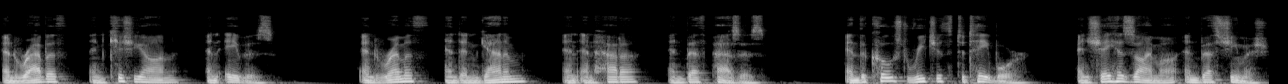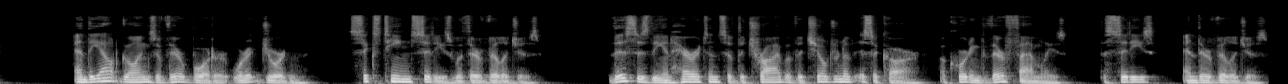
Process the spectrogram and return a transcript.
and Rabbith, and Kishion, and Abez, and Ramoth, and Engannim, and Enhaddah, and Bethpazzez. And the coast reacheth to Tabor, and Shahazimah, and Bethshemesh. And the outgoings of their border were at Jordan, sixteen cities with their villages. This is the inheritance of the tribe of the children of Issachar, according to their families, the cities, and their villages.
